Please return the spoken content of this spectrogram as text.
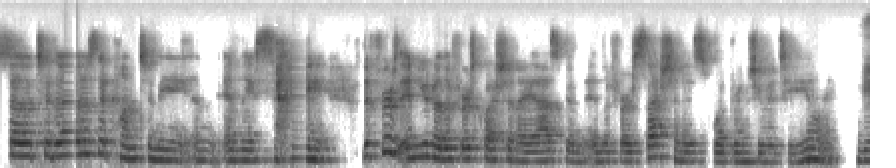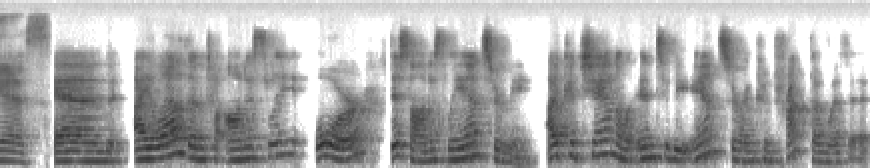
So, to those that come to me and, and they say, the first, and you know, the first question I ask in, in the first session is, What brings you into healing? Yes. And I allow them to honestly or dishonestly answer me. I could channel into the answer and confront them with it,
